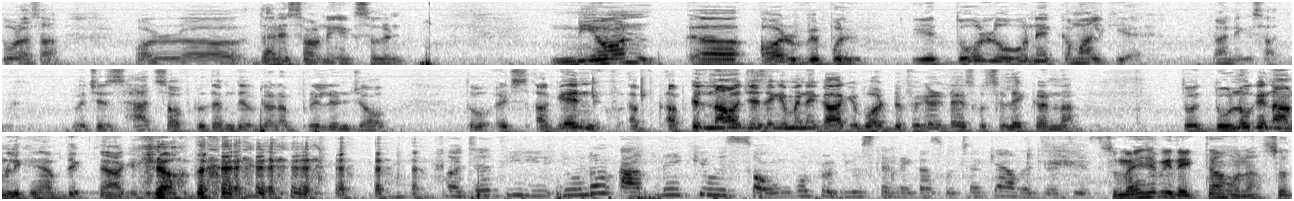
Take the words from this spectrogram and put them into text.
थोड़ा सा। और that is sounding excellent Neon और विपुल ये दो लोगों ने कमाल किया है गाने के साथ में which is hats off to them they've done a brilliant job तो it's again up till now जैसे कि मैंने कहा कि बहुत डिफ़िकल्ट है इसको सिलेक्ट करना तो दोनों के नाम लिखे हैं अब देखते हैं आगे क्या होता है। वजह थी यू नो आपने क्यों इस सॉन्ग को प्रोड्यूस करने का सोचा? क्या वजह थी? सो मैं जब भी देखता हूँ ना सो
